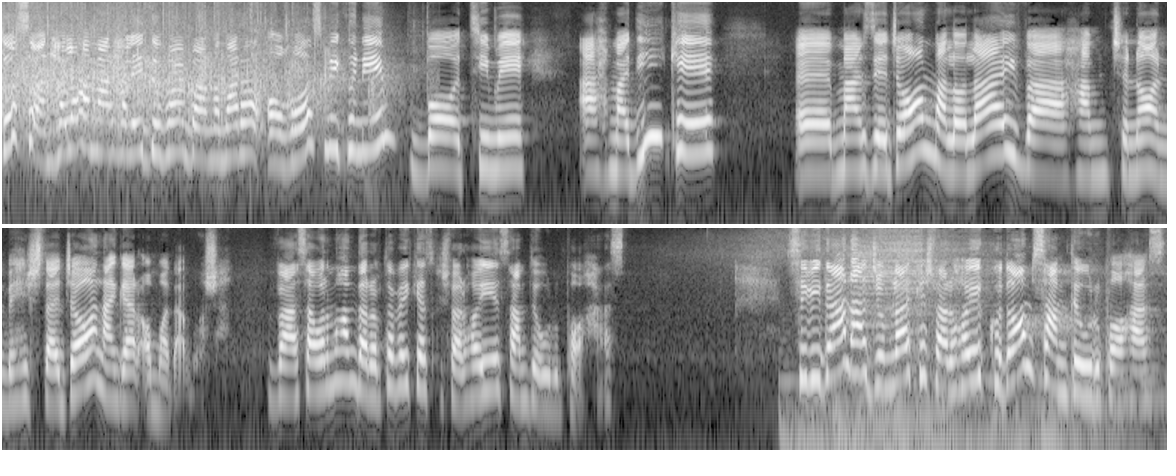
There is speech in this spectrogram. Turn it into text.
دوستان حالا هم مرحله دوم برنامه را آغاز می‌کنیم با تیم احمدی که مرزی جان ملالی و همچنان بهشت جان اگر آماده باشند. و سوال ما هم در رابطه با یکی از کشورهای سمت اروپا هست. سویدن از جمله کشورهای کدام سمت اروپا هست؟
